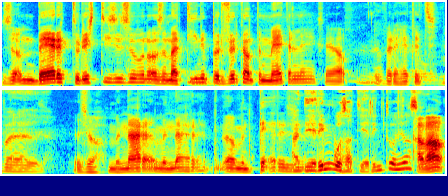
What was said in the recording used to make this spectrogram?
Zo een bijre toeristische zo, van als ze met 10 per vierkante meter liggen. Ik zei ja, vergeet het. Dus ja, mijn naar, mijn naar, ja, mijn terren. En die ring, was dat die ring toch, Jas? Ah, wel,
